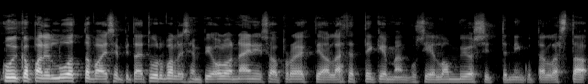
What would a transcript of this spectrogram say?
kuinka paljon luottavaisempi tai turvallisempi olo näin isoa projektia on lähteä tekemään, kun siellä on myös sitten niin kuin tällaista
